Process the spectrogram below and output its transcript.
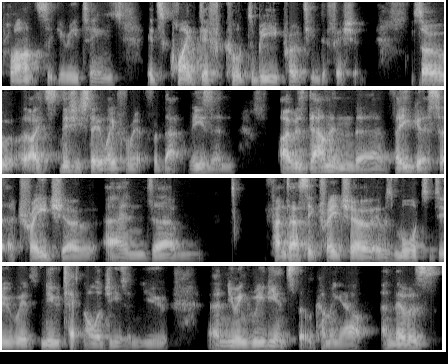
plants that you're eating, it's quite difficult to be protein deficient. So I initially stayed away from it for that reason. I was down in uh, Vegas at a trade show and um, fantastic trade show. It was more to do with new technologies and new uh, new ingredients that were coming out. And there was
